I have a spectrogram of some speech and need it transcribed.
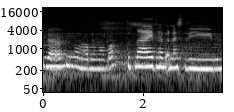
udah bingung nggak mau apa Good night, have a nice dream.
